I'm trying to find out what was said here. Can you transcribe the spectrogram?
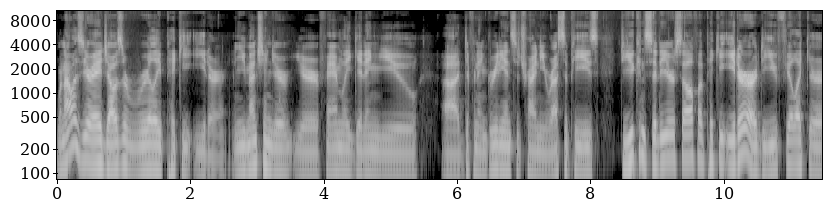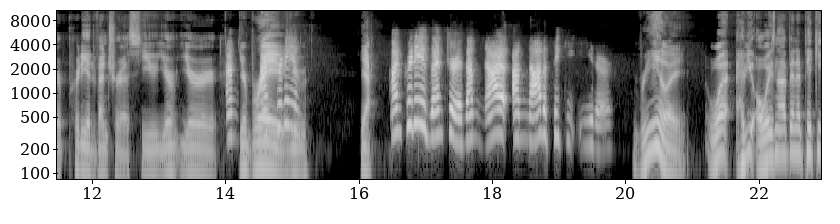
When I was your age, I was a really picky eater. And you mentioned your your family getting you uh, different ingredients to try new recipes. Do you consider yourself a picky eater, or do you feel like you're pretty adventurous? You you're you're I'm, you're brave. pretty, you, yeah. I'm pretty adventurous. I'm not I'm not a picky eater. Really? What have you always not been a picky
